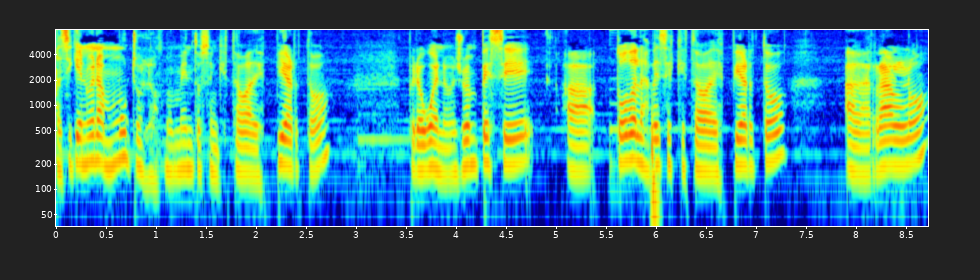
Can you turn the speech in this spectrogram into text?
Así que no eran muchos los momentos en que estaba despierto, pero bueno, yo empecé a todas las veces que estaba despierto, agarrarlo,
